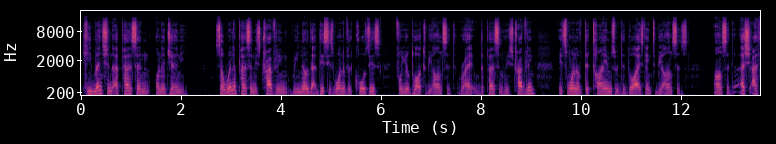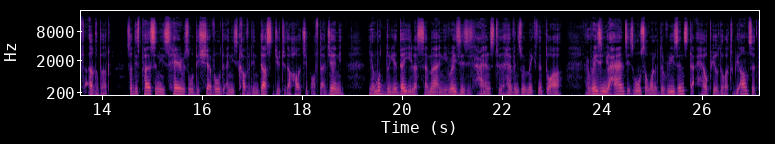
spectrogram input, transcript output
he mentioned a person on a journey. So when a person is traveling, we know that this is one of the causes for your dua to be answered, right? The person who is traveling, it's one of the times when the dua is going to be answered. answered. Ash'ath Aghbar. So this person, his hair is all disheveled and he's covered in dust due to the hardship of that journey. يمد يدي إلى السماء and he raises his hands to the heavens when making the dua. And raising your hands is also one of the reasons that help your dua to be answered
